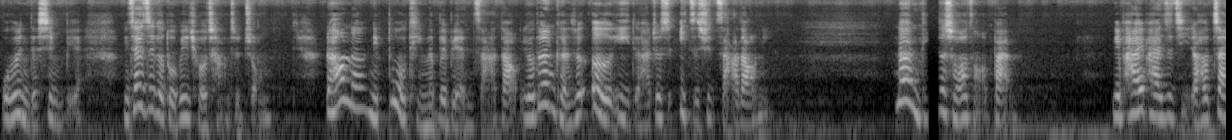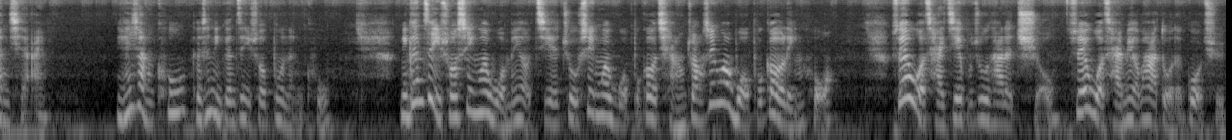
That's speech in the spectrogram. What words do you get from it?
无论你的性别，你在这个躲避球场之中，然后呢，你不停的被别人砸到，有的人可能是恶意的，他就是一直去砸到你。那你这时候怎么办？你拍一拍自己，然后站起来。你很想哭，可是你跟自己说不能哭。你跟自己说是因为我没有接住，是因为我不够强壮，是因为我不够灵活，所以我才接不住他的球，所以我才没有办法躲得过去。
